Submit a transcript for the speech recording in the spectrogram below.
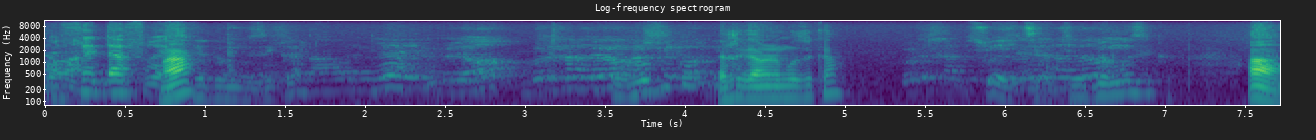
תורה. עושה דף ריק. מה? איך הגענו למוזיקה? אה,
